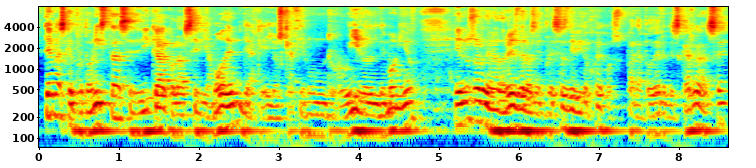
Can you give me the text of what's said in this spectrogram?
El tema es que el protagonista se dedica a colarse vía modem de aquellos que hacían un ruido del demonio en los ordenadores de las empresas de videojuegos para poder descargarse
